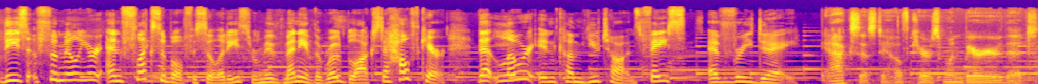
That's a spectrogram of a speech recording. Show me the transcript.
These familiar and flexible facilities remove many of the roadblocks to healthcare that lower income Utahns face every day. Access to healthcare is one barrier that,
